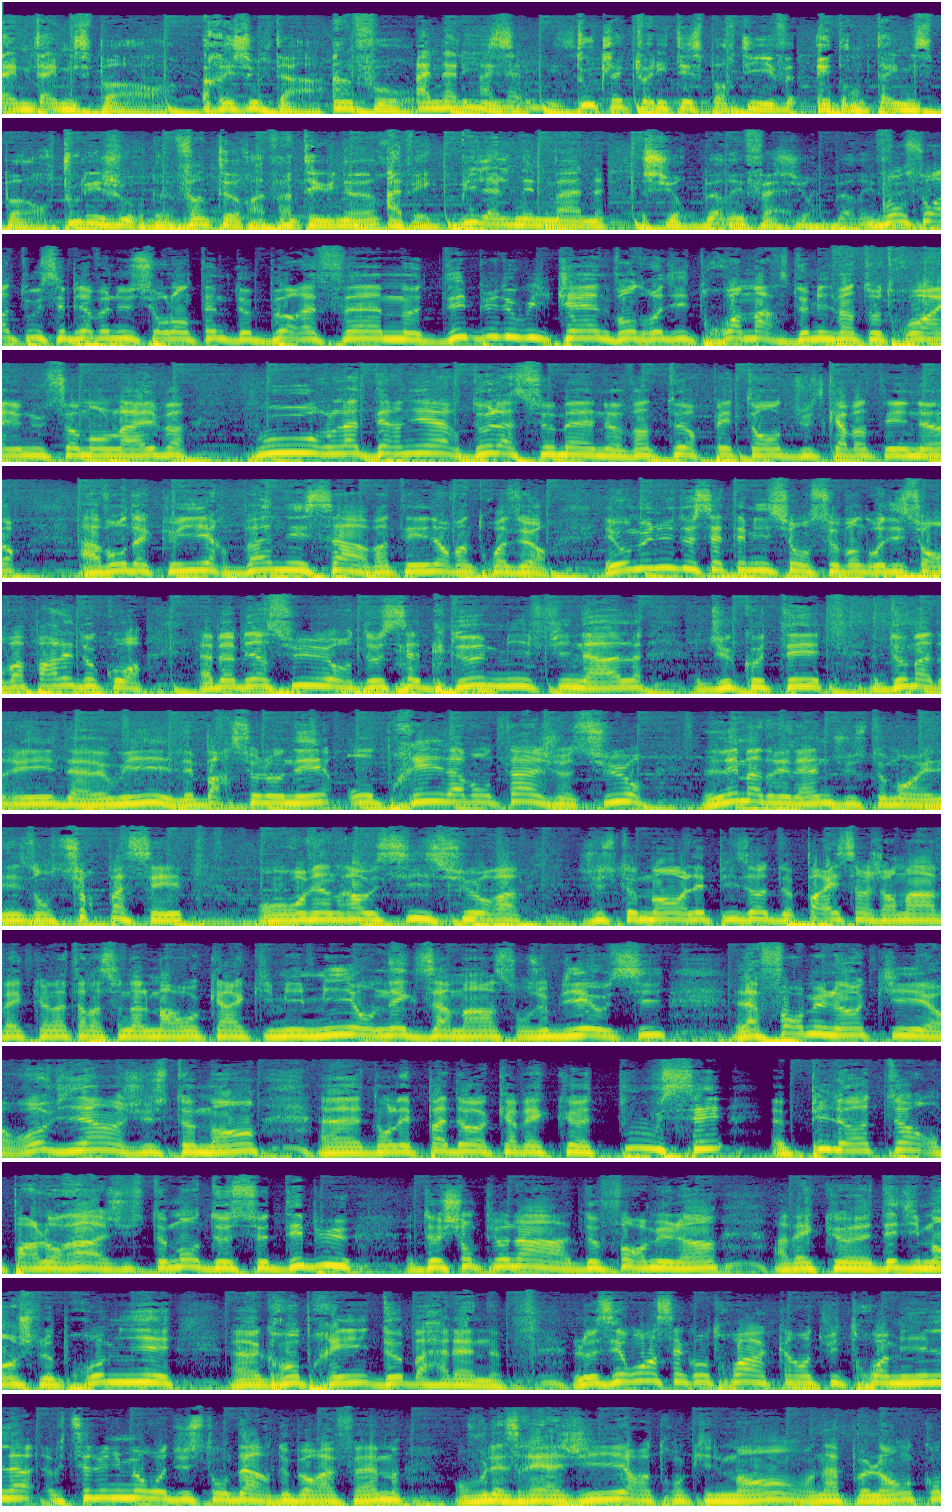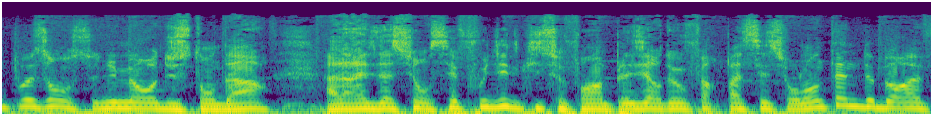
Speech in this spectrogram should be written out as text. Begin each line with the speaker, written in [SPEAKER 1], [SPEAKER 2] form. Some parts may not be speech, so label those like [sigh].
[SPEAKER 1] Time Time Sport. Résultats, infos, analyse. Toute l'actualité sportive est dans Time Sport tous les jours de 20h à 21h avec Bilal Nelman sur Beurre FM.
[SPEAKER 2] Bonsoir à tous et bienvenue sur l'antenne de Beurre FM. Début de week-end, vendredi 3 mars 2023 et nous sommes en live pour la dernière de la semaine, 20h pétante jusqu'à 21h avant d'accueillir Vanessa, 21h, 23h. Et au menu de cette émission ce vendredi soir, on va parler de quoi? Eh bien, bien sûr, de cette demi-finale du côté de Madrid. Eh oui, les Barcelonais ont pris l'avantage sur les Madrilènes, justement, et les ont surpassés. On reviendra aussi sur justement l'épisode de Paris Saint-Germain avec un international marocain qui m'y mis en examen, sans oublier aussi la Formule 1 qui revient justement euh, dans les paddocks avec euh, tous ces pilotes. On parlera justement de ce début de championnat de Formule 1 avec euh, dès dimanche le premier Grand Prix de Bahreïn. Le 0153 48 3000, c'est le numéro du standard de Beurre FM. On vous laisse réagir tranquillement en appelant, composant ce numéro du standard. À la réalisation, c'est qui se fera un plaisir de vous faire passer sur l'antenne de Beurre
